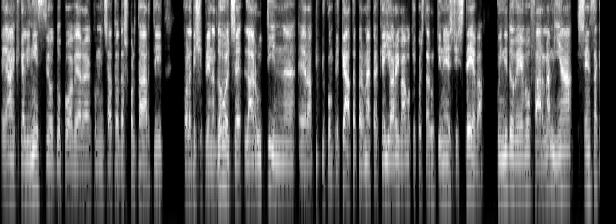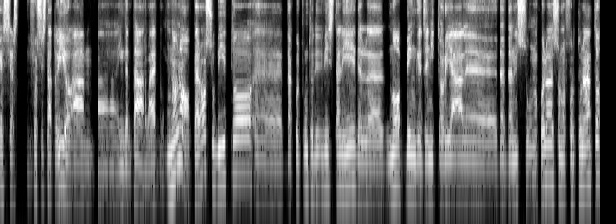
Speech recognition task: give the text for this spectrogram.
e anche all'inizio, dopo aver cominciato ad ascoltarti con la disciplina dolce, la routine era più complicata per me perché io arrivavo che questa routine esisteva quindi dovevo farla mia senza che sia, fossi stato io a, a inventarla. Ecco. Non ho però subito eh, da quel punto di vista lì del mobbing genitoriale da, da, nessuno. Quello sono fortunato,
